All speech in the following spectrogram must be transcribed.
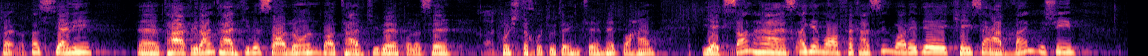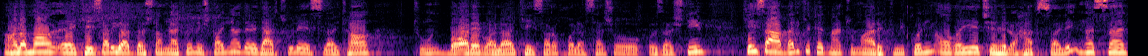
خیلی. پس یعنی تقریبا ترکیب سالن با ترکیب خلاصه پشت خطوط اینترنت با هم یکسان هست. اگه موافق هستین وارد case اول بشیم. حالا ما case ها رو یادداشتم نکنین اشکالی نداره. در طول اسلاید ها تو اون بار بالا case ها رو خلاصش رو گذاشتیم. case اولی که خدمتتون معرفی می‌کنیم آقای 47 ساله این هستن.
